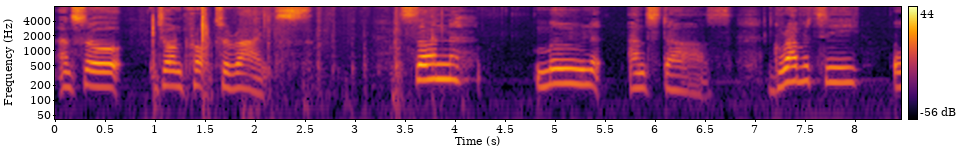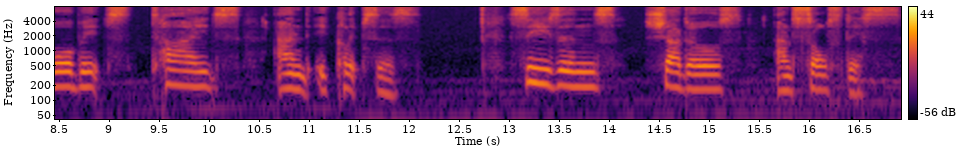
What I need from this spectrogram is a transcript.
And so John Proctor writes Sun, moon, and stars, gravity, orbits, tides, and eclipses, seasons, shadows, and solstice,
